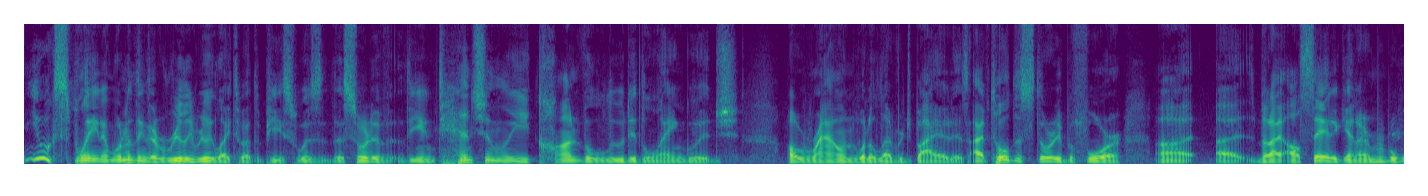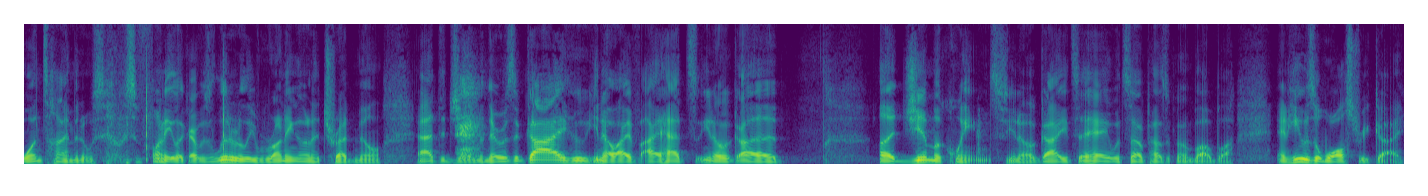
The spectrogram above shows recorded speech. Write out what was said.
You explain, and one of the things I really, really liked about the piece was the sort of the intentionally convoluted language around what a leverage buyout is. I've told this story before. Uh, uh, but I, will say it again. I remember one time, and it was it was funny. Like I was literally running on a treadmill at the gym, and there was a guy who, you know, I've I had, you know, uh, a gym acquaintance, you know, a guy you'd say, "Hey, what's up? How's it going?" Blah blah, and he was a Wall Street guy,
